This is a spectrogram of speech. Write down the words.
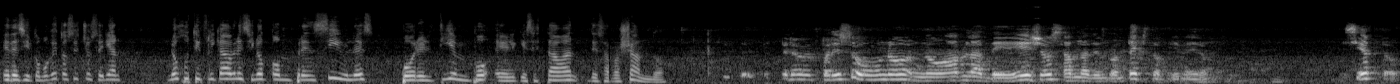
Es decir, como que estos hechos serían no justificables, sino comprensibles por el tiempo en el que se estaban desarrollando. Pero por eso uno no habla de ellos, habla del contexto primero. Cierto,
